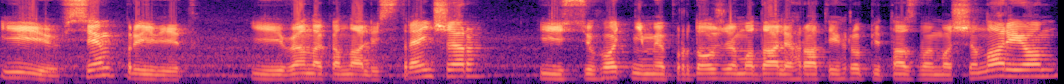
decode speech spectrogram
І всім привіт! І ви на каналі Stranger. І сьогодні ми продовжуємо далі грати ігру під назвою Machinarium.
